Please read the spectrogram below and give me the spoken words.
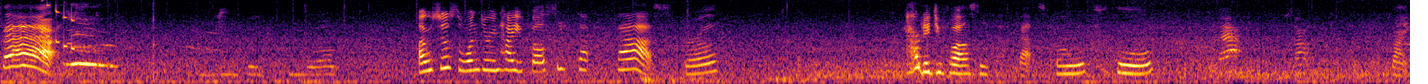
fast? I was just wondering how you fell asleep that fast, bro. How did you fall asleep that fast? Oh, oh, Ah, stop. fine.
